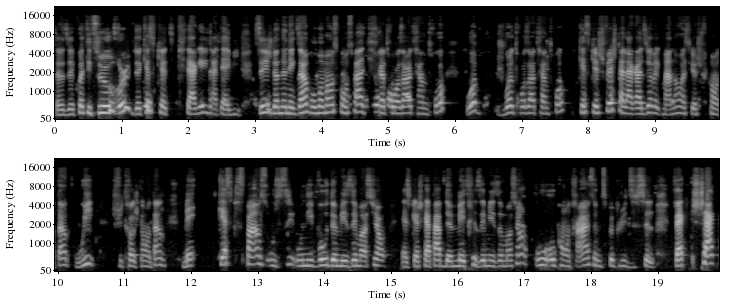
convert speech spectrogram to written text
Ça veut dire quoi? Es-tu heureux de ce qui t'arrive dans ta vie? Tu sais, je donne un exemple. Au moment où on se parle, qui serait 3h33, je vois le 3h33. Qu'est-ce que je fais? Je suis à la radio avec Manon. Est-ce que je suis contente? Oui, je suis trop contente. Mais qu'est-ce qui se passe aussi au niveau de mes émotions? Est-ce que je suis capable de maîtriser mes émotions ou au contraire, c'est un petit peu plus difficile? Fait que chaque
